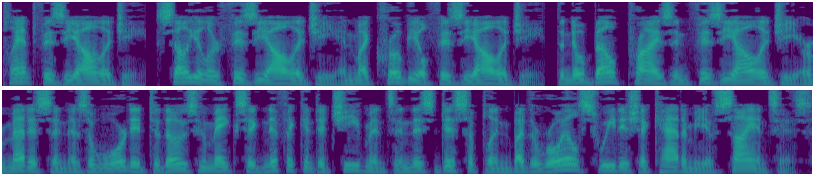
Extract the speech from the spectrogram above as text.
plant physiology, cellular physiology, and microbial physiology. The Nobel Prize in Physiology or Medicine is awarded to those who make significant significant achievements in this discipline by the Royal Swedish Academy of Sciences.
